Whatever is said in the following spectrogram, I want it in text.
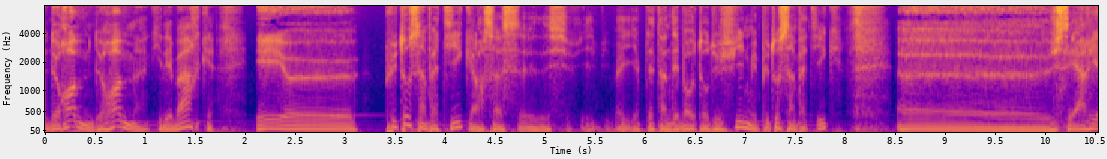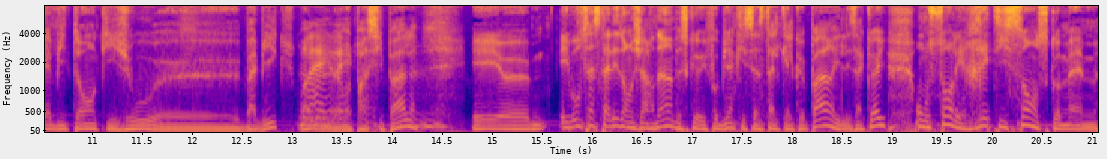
de, Rome, de Rome qui débarquent, et euh, plutôt sympathique. Alors ça, il y a peut-être un débat autour du film, mais plutôt sympathique. Euh, c'est Harry Habitant qui joue euh, Babic, je crois, Ouais, le, le ouais. principal. Et euh, ils vont s'installer dans le jardin parce qu'il faut bien qu'ils s'installent quelque part. Ils les accueillent. On sent les réticences quand même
